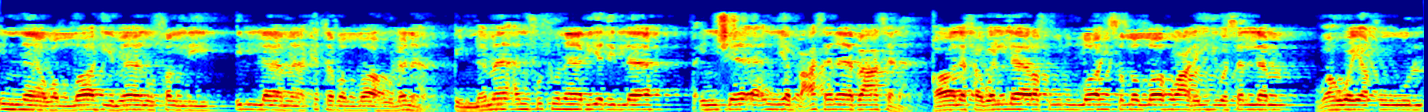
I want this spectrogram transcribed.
إنا والله ما نصلي إلا ما كتب الله لنا إنما أنفسنا بيد الله فإن شاء أن يبعثنا بعثنا قال فولى رسول الله صلى الله عليه وسلم وهو يقول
